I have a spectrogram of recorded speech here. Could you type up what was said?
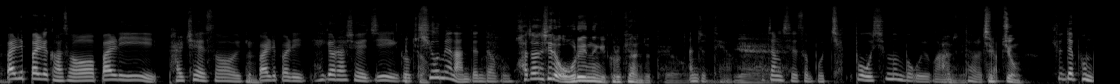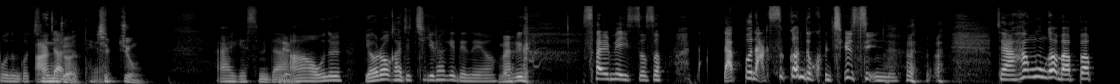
예. 빨리빨리 가서 빨리 발췌해서 이렇게 음. 빨리빨리 해결하셔야지 이거 그쵸. 키우면 안 된다고. 화장실에 오래 있는 게 그렇게 안 좋대요. 안 좋대요. 예. 화장실에서 뭐 책 보고 신문 보고 이거 안안 좋다. 그러더라고요. 집중. 휴대폰 보는 거안 진짜 안, 좋아. 좋대요. 집중. 알겠습니다. 예. 아 오늘 여러 가지 치기를 하게 되네요. 네. 우리가 삶에 있어서 나- 나쁜 악습관도 고칠 수 있는. 자 학문과 맞바,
